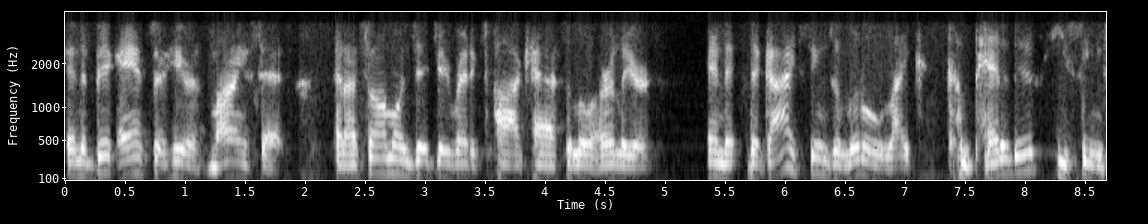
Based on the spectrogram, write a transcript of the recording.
And the big answer here is mindset. And I saw him on JJ Redick's podcast a little earlier, and the, the guy seems a little like competitive. He seems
